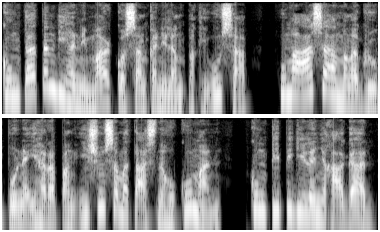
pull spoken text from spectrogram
Kung tatanggihan ni Marcos ang kanilang pakiusap, umaasa ang mga grupo na iharap ang isyu sa mataas na hukuman, kung pipigilan niya kaagad.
